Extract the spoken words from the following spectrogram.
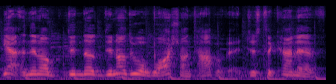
Yeah, and then I'll then I'll, then I'll do a wash on top of it just to kind of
